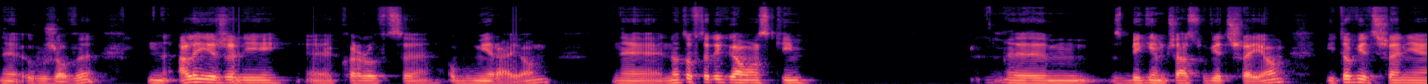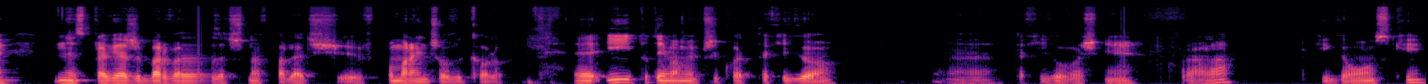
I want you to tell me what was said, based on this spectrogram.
różowy, ale jeżeli koralowce obumierają, no to wtedy gałązki z biegiem czasu wietrzeją i to wietrzenie m, sprawia, że barwa zaczyna wpadać e, w pomarańczowy kolor. E, I tutaj mamy przykład takiego, takiego właśnie korala, takiej gałązki.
